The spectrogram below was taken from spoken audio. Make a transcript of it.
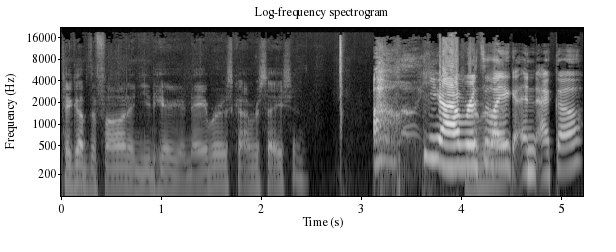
pick up the phone and you'd hear your neighbor's conversation. Oh yeah, where it's that? like an echo.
